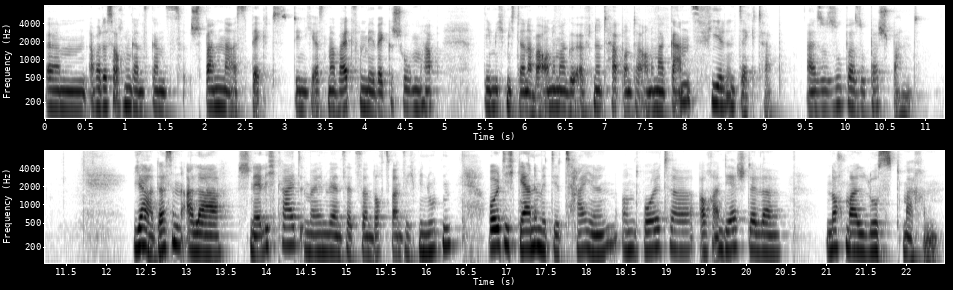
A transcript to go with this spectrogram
Ähm, aber das ist auch ein ganz, ganz spannender Aspekt, den ich erstmal weit von mir weggeschoben habe, dem ich mich dann aber auch nochmal geöffnet habe und da auch nochmal ganz viel entdeckt habe. Also super, super spannend. Ja, das in aller Schnelligkeit, immerhin wären es jetzt dann doch 20 Minuten, wollte ich gerne mit dir teilen und wollte auch an der Stelle nochmal Lust machen.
